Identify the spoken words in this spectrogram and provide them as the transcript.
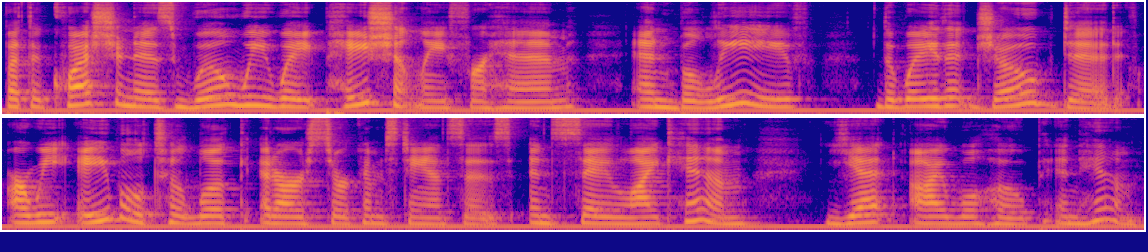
but the question is will we wait patiently for Him and believe the way that Job did? Are we able to look at our circumstances and say, like Him, yet I will hope in Him?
